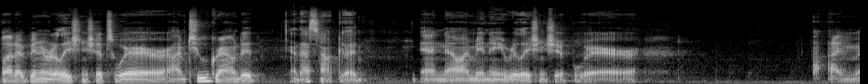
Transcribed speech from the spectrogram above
But I've been in relationships where I'm too grounded and that's not good. And now I'm in a relationship where I'm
